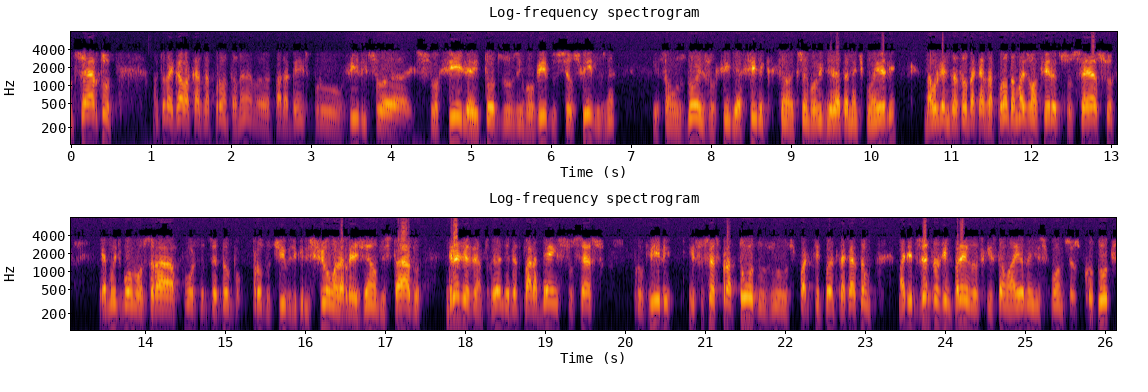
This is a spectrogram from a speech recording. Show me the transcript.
Tudo certo? Muito legal a casa pronta, né? Parabéns para o Vili e sua, sua filha e todos os envolvidos, seus filhos, né? Que são os dois, o filho e a filha, que são, que são envolvidos diretamente com ele, na organização da Casa Pronta, mais uma feira de sucesso. É muito bom mostrar a força do setor produtivo de Criciúma, da região, do estado. Grande evento, grande evento, parabéns, sucesso para o Vili e sucesso para todos os participantes da casa. São mais de 200 empresas que estão aí expondo seus produtos.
